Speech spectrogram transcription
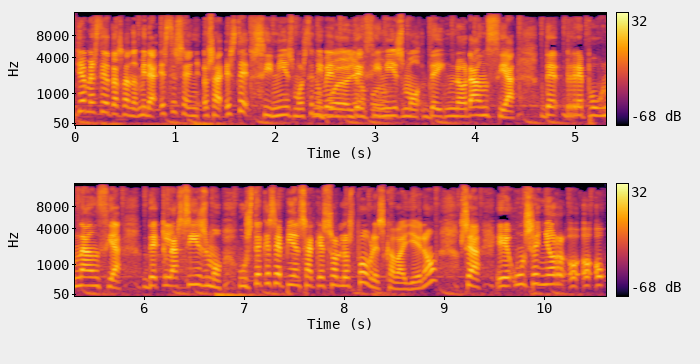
ya me estoy atascando. Mira, este señor, o sea, este, cinismo, este No nivel puedo, de puedo. cinismo, de ignorancia, de repugnancia, de clasismo. ¿Usted qué se piensa que son los pobres, caballero? O sea, eh, un señor, o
